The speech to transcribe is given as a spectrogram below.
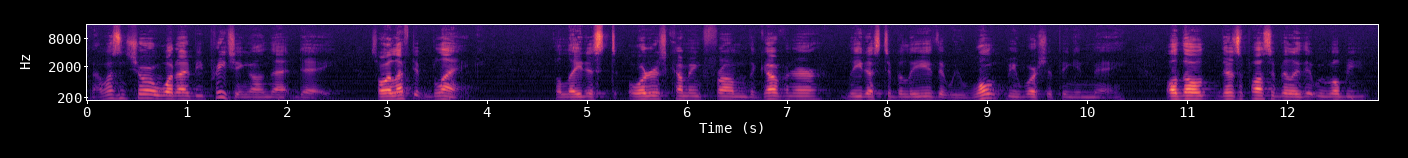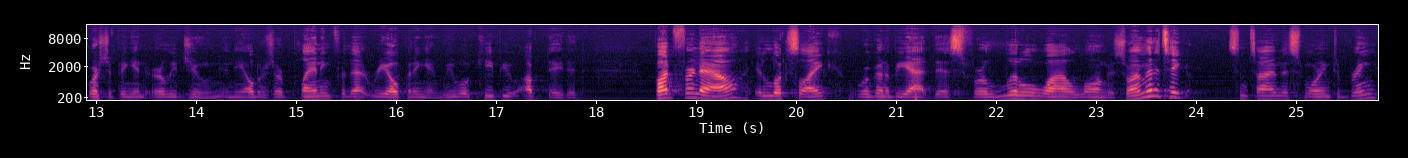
And I wasn't sure what I'd be preaching on that day, so I left it blank. The latest orders coming from the governor lead us to believe that we won't be worshiping in May, although there's a possibility that we will be worshiping in early June, and the elders are planning for that reopening, and we will keep you updated. But for now, it looks like we're going to be at this for a little while longer. So I'm going to take some time this morning to bring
